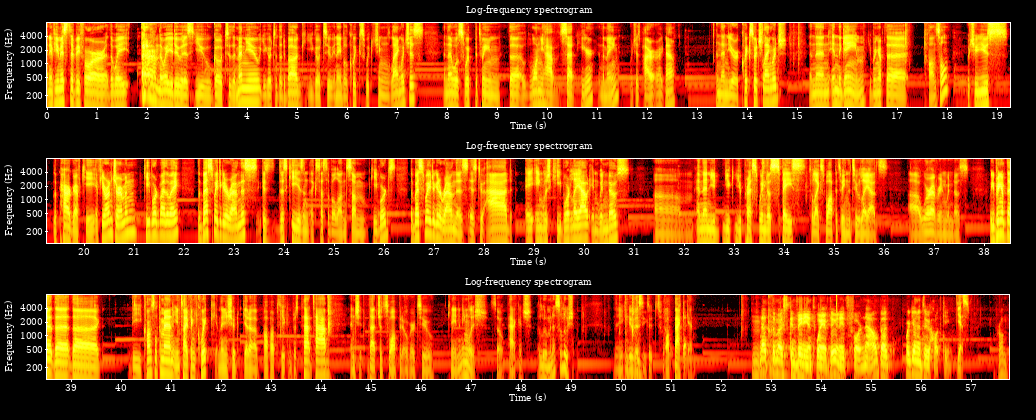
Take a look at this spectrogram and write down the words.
And if you missed it before, the way the way you do it is you go to the menu, you go to the debug, you go to enable quick switching languages, and then we'll swip between the one you have set here in the main, which is pirate right now, and then your quick switch language, and then in the game you bring up the console, which you use the paragraph key. If you're on German keyboard, by the way, the best way to get around this, because this key isn't accessible on some keyboards, the best way to get around this is to add a English keyboard layout in Windows. Um, and then you, you you press Windows space to like swap between the two layouts uh, wherever in Windows. We bring up the the the the console command. You type in quick, and then you should get a pop up so you can press tab, and sh that should swap it over to Canadian English. So package Alumina solution. And then you can do this to swap back again. Mm. Not the most convenient way of doing it for now, but we're gonna do a hotkey. Yes. No problem.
